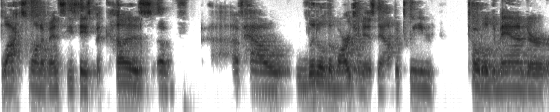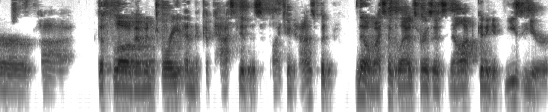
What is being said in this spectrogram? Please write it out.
black swan events these days because of of how little the margin is now between total demand or, or uh, the flow of inventory and the capacity that the supply chain has. But no, my simple answer is it's not going to get easier.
